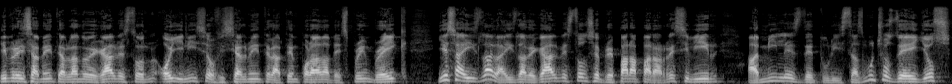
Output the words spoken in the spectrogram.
Y precisamente hablando de Galveston, hoy inicia oficialmente la temporada de Spring Break y esa isla, la isla de Galveston, se prepara para recibir a miles de turistas. Muchos de ellos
